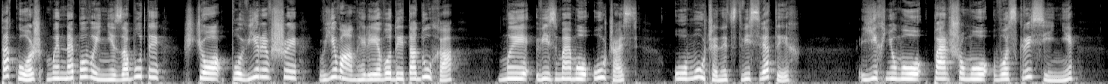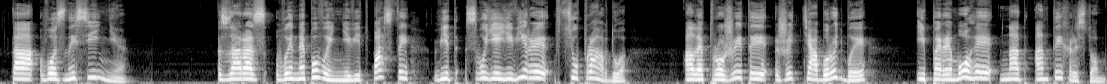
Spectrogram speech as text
Також ми не повинні забути, що, повіривши в Євангеліє води та духа, ми візьмемо участь у мучеництві святих, їхньому першому Воскресінні та Вознесінні. Зараз ви не повинні відпасти від своєї віри в цю правду, але прожити життя боротьби і перемоги над Антихристом.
